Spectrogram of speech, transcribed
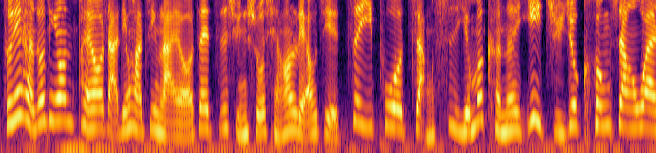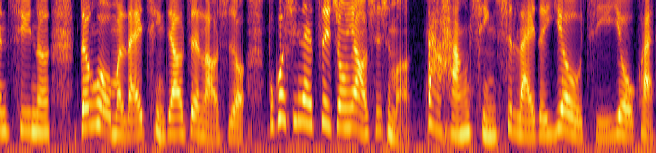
昨天很多听众朋友打电话进来哦，在咨询说想要了解这一波涨势有没有可能一举就空上万七呢？等会儿我们来请教郑老师哦。不过现在最重要的是什么？大行情是来得又急又快，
